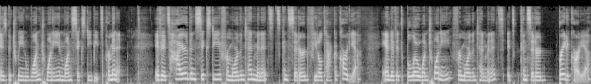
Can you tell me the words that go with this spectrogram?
is between 120 and 160 beats per minute. If it's higher than 60 for more than 10 minutes, it's considered fetal tachycardia. And if it's below 120 for more than 10 minutes, it's considered bradycardia.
